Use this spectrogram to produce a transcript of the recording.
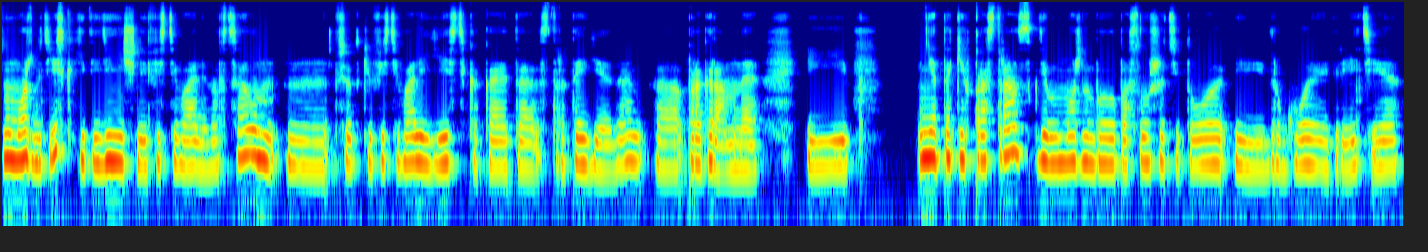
ну, может быть, есть какие-то единичные фестивали, но в целом все-таки у фестивалей есть какая-то стратегия, да, а, программная. И нет таких пространств, где бы можно было послушать и то, и другое, и третье.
